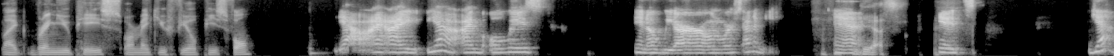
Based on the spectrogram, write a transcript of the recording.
like bring you peace or make you feel peaceful? Yeah, I, I yeah, I've always, you know, we are our own worst enemy. And yes, it's yeah,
